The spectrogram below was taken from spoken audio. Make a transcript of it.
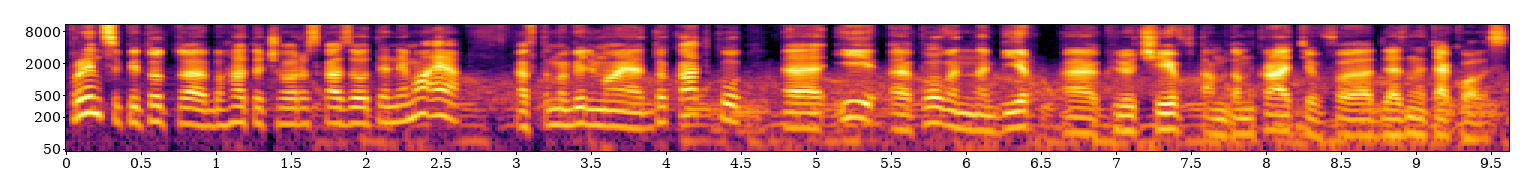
В принципі, тут е, багато чого розказувати немає. Автомобіль має докатку е, і е, повен набір ключів, там домкратів для зняття колес.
